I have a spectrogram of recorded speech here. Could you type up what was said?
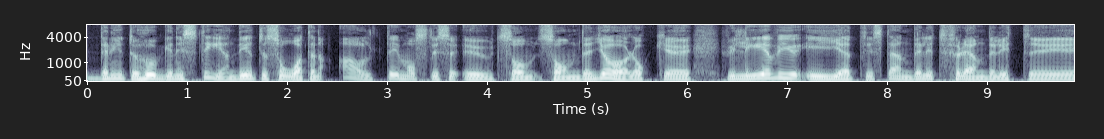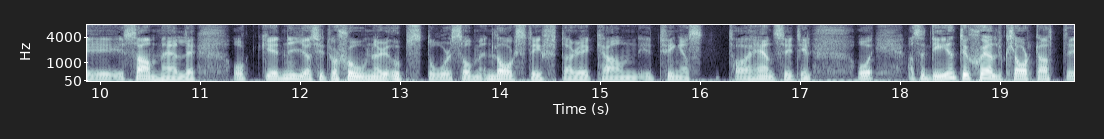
den är inte huggen i sten. Det är inte så att den alltid måste se ut som, som den gör. Och eh, vi lever ju i ett ständigt föränderligt eh, samhälle och eh, nya situationer uppstår som en lagstiftare kan tvingas ta hänsyn till. Och, alltså det är inte självklart att eh,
